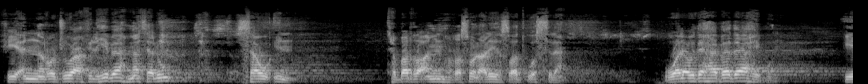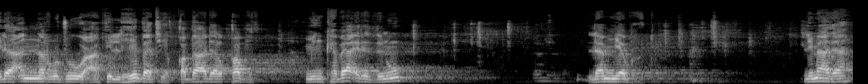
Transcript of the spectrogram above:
في أن الرجوع في الهبة مثل سوء تبرأ منه الرسول عليه الصلاة والسلام. ولو ذهب ذاهب إلى أن الرجوع في الهبة بعد القبض من كبائر الذنوب لم يبعد لماذا؟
